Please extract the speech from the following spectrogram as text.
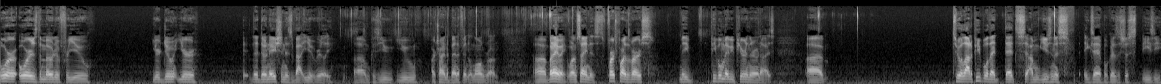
or or is the motive for you you're doing you're the donation is about you really because um, you you are trying to benefit in the long run. Uh, but anyway what i'm saying is first part of the verse may people may be pure in their own eyes. Uh, to a lot of people that that's i'm using this example because it's just easy.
